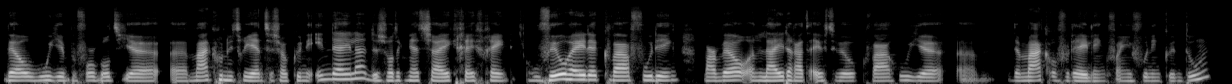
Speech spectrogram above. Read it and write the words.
wel hoe je bijvoorbeeld je uh, macronutriënten zou kunnen indelen. Dus wat ik net zei, ik geef geen hoeveelheden qua voeding, maar wel een leidraad eventueel qua hoe je um, de macroverdeling van je voeding kunt doen.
